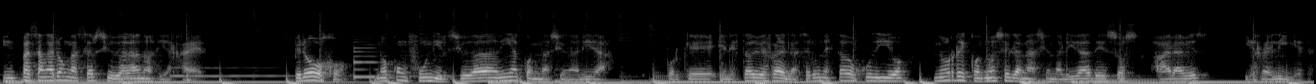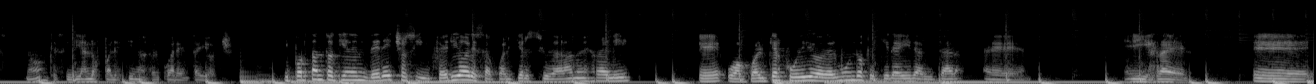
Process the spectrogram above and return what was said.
y pasaron a ser ciudadanos de Israel. Pero ojo, no confundir ciudadanía con nacionalidad porque el Estado de Israel, al ser un Estado judío, no reconoce la nacionalidad de esos árabes israelíes, que serían los palestinos del 48. Y por tanto tienen derechos inferiores a cualquier ciudadano israelí eh, o a cualquier judío del mundo que quiera ir a habitar eh, Israel. Eh,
